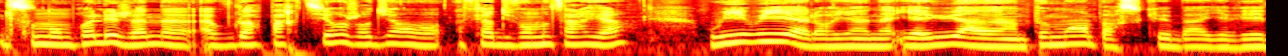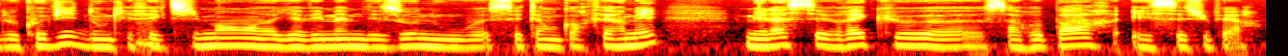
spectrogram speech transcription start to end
Ils sont nombreux, les jeunes, à vouloir partir aujourd'hui à faire du volontariat Oui, oui. Alors, il y, a, eu un peu moins parce que bah, y avait le Covid. Donc, effectivement, il y avait même des zones où euh, c'était encore fermé. Mais là, c'est vrai que euh, ça repart et c'est super.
